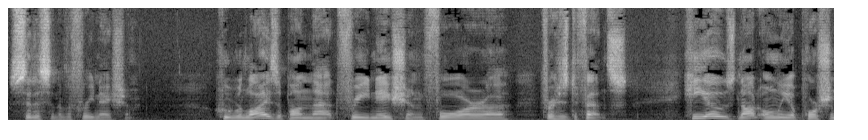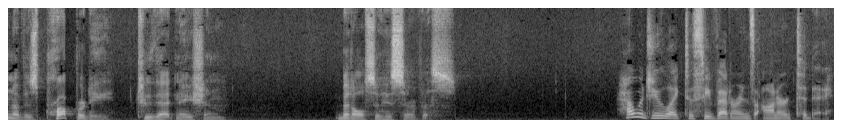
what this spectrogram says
citizen of a free nation who relies upon that free nation for, uh, for his defense, he owes not only a portion of his property to that nation, but also his service. How would you like to see veterans honored today?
